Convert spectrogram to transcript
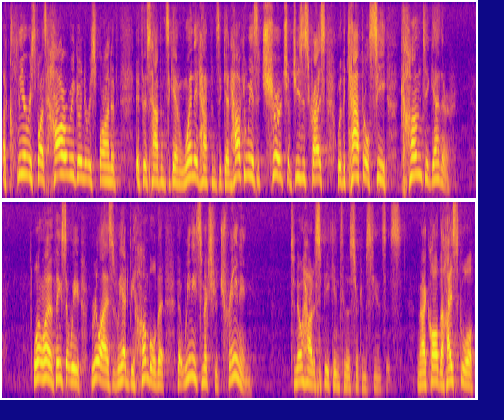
a clear response. How are we going to respond if, if this happens again, when it happens again? How can we, as a church of Jesus Christ with a capital C, come together? One, one of the things that we realized is we had to be humble that, that we need some extra training to know how to speak into those circumstances. And I called the high school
